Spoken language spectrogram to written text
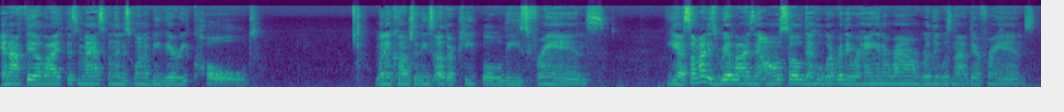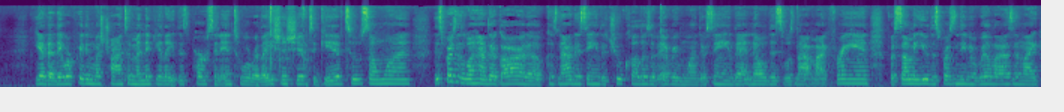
And I feel like this masculine is going to be very cold when it comes to these other people, these friends. Yeah, somebody's realizing also that whoever they were hanging around really was not their friends yeah, that they were pretty much trying to manipulate this person into a relationship to give to someone. This person is going to have their guard up because now they're seeing the true colors of everyone. They're seeing that, no, this was not my friend. For some of you, this person's even realizing like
